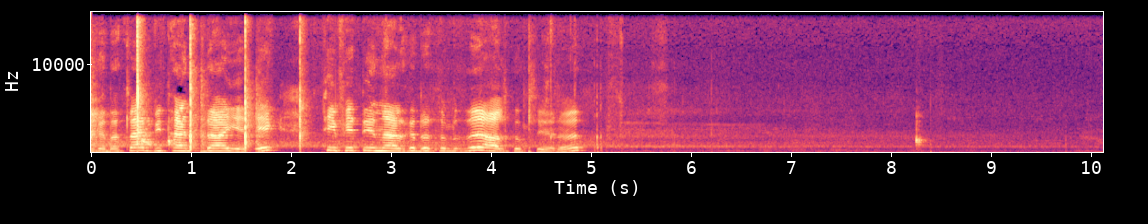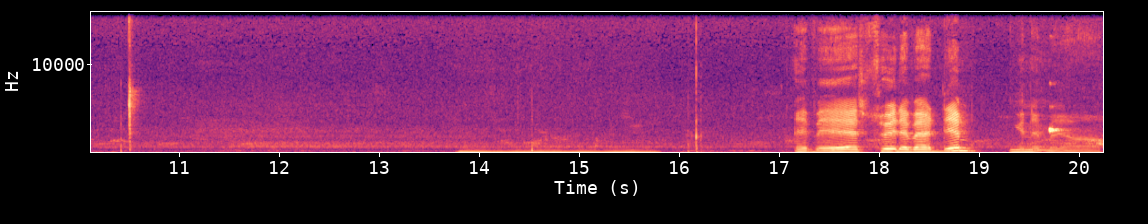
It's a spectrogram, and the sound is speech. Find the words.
arkadaşlar bir tane daha yedik. Seyfettin arkadaşımızı alkışlıyoruz. Evet söyle verdim. Yine mi ya?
